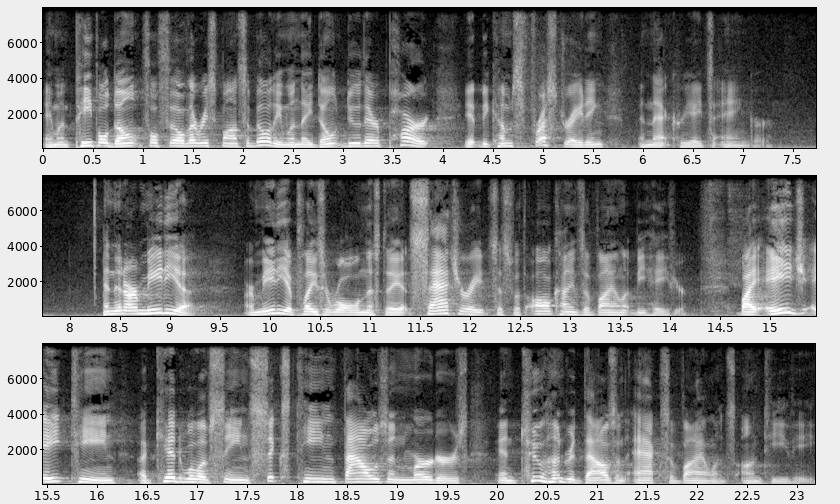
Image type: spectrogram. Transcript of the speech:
And when people don't fulfill their responsibility, when they don't do their part, it becomes frustrating and that creates anger. And then our media. Our media plays a role in this day. It saturates us with all kinds of violent behavior. By age 18, a kid will have seen 16,000 murders and 200,000 acts of violence on TV.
